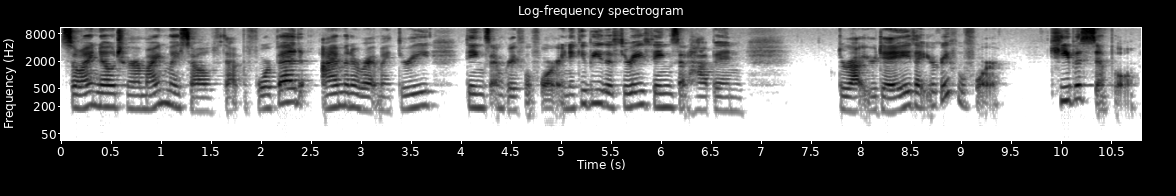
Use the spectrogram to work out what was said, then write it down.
So I know to remind myself that before bed, I'm going to write my three things I'm grateful for. And it could be the three things that happen throughout your day that you're grateful for. Keep it simple.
